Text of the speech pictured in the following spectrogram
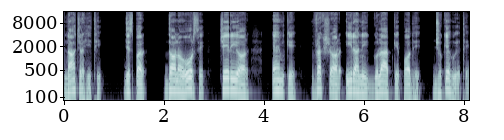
नाच रही थी। जिस पर दोनों ओर से चेरी और एम के वृक्ष और ईरानी गुलाब के पौधे झुके हुए थे।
